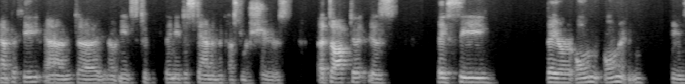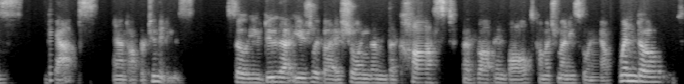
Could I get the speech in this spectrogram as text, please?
empathy and, uh, you know, it needs to, they need to stand in the customer's shoes. Adopt it is, they see they are own, owning these gaps and opportunities. So you do that usually by showing them the cost involved, how much money is going out window. It's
